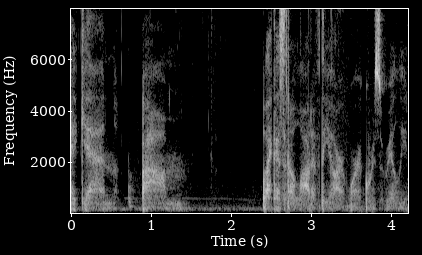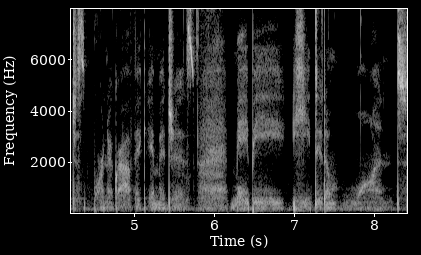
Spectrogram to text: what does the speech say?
Again, um, like I said, a lot of the artwork was really just pornographic images. Maybe he didn't want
